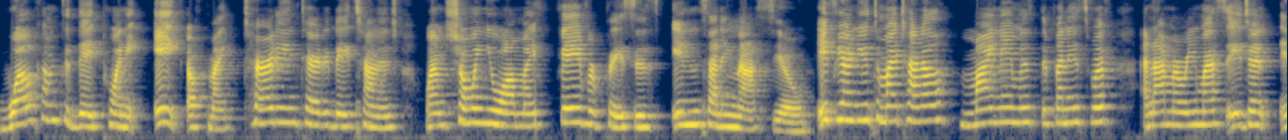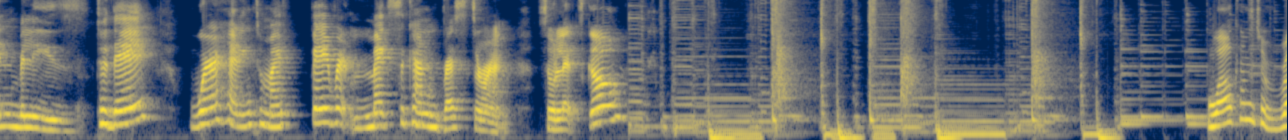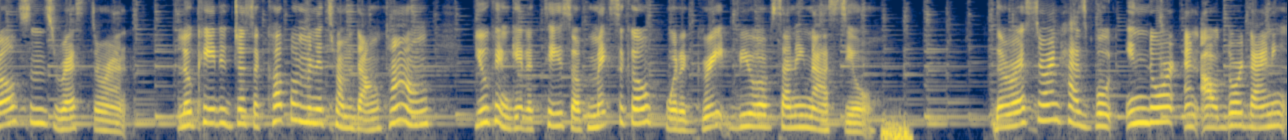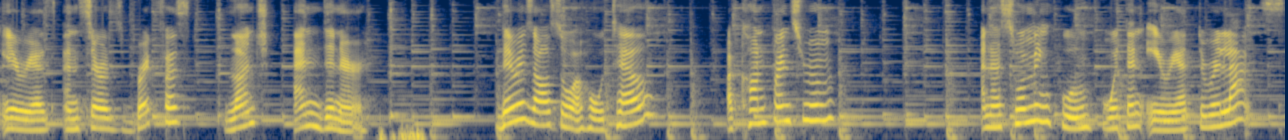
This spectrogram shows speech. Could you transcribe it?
Welcome to day 28 of my 30 in 30 day challenge where I'm showing you all my favorite places in San Ignacio. If you're new to my channel, my name is Tiffany Swift and I'm a RE/MAX agent in Belize. Today, we're heading to my favorite Mexican restaurant. So let's go. Welcome to Rolson's Restaurant. Located just a couple minutes from downtown, you can get a taste of Mexico with a great view of San Ignacio. The restaurant has both indoor and outdoor dining areas and serves breakfast, lunch, and dinner. There is also a hotel, a conference room, and a swimming pool with an area to relax.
